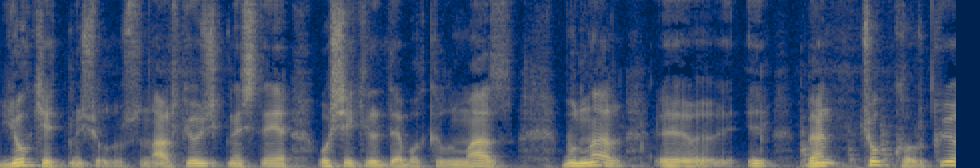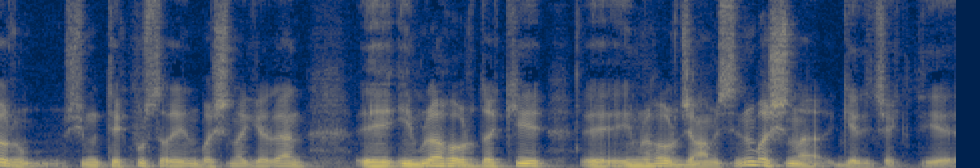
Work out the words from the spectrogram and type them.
yok etmiş olursun. Arkeolojik nesneye o şekilde bakılmaz. Bunlar e, e, ben çok korkuyorum. Şimdi Tekfur Sarayı'nın başına gelen e, İmrahor'daki e, İmrahor Camisi'nin başına gelecek diye e,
